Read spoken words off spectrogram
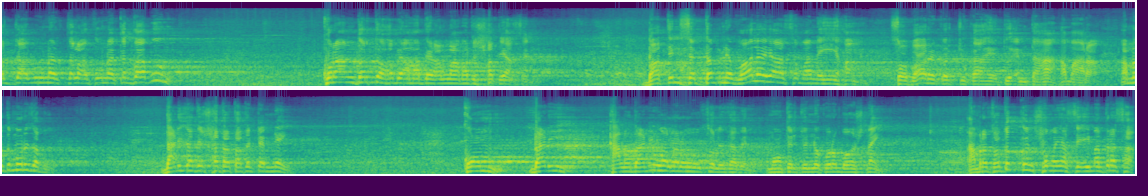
দজ্জাল উনার তালাতুনা কাযাবুন। কোরআন ধরতে হবে আমাদের, আল্লাহ আমাদের সাথে আছেন। বাতিল সে দবনে ওয়ালে আসমা নেই হাম, সবার কর চুকা হে তু ইমতিহা হামারা। আমরা তো মরে যাব। দাড়ি যাদের সাথে তাদের টাইম নেই। কম দাড়ি, কালো দাড়িওয়ালারাও চলে যাবেন, মতের জন্য কোনো বয়স নাই। আমরা যতক্ষণ সময় আছে এই মাদ্রাসা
